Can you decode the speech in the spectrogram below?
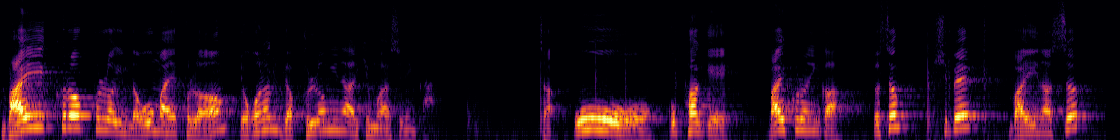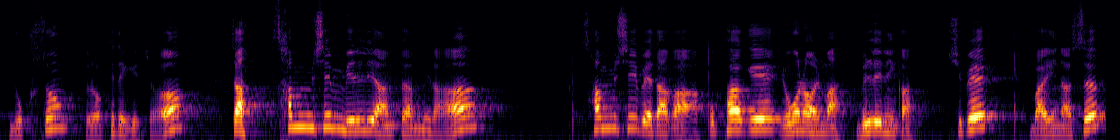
마이크로 쿨럭입니다. 5 마이크로. 요거는 몇 쿨럭이냐 이렇게 모았으니까. 자, 5 곱하기 마이크로니까 몇 승? 10에 마이너스 6승 이렇게 되겠죠. 자, 30mA입니다. 30에다가 곱하기 요거는 얼마? 밀리니까 10에 마이너스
